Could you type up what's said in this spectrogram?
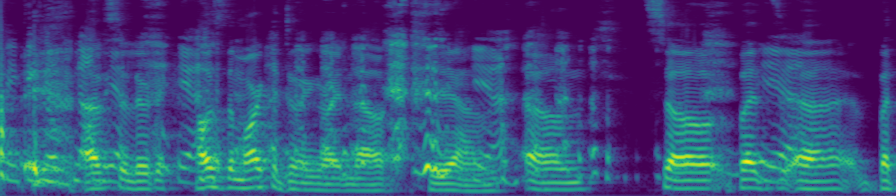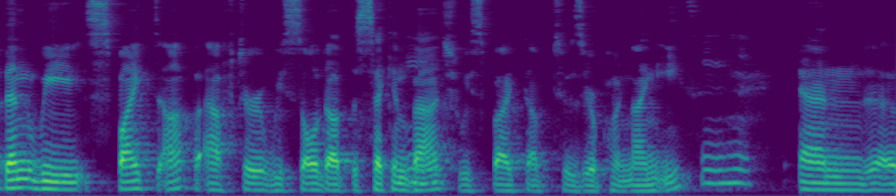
Speaking of now. Absolutely. Yeah. How's the market doing right now? Yeah. Yeah. Um, so, but Yeah. uh, but then we spiked up after we sold out the second Mm. batch. We spiked up to 0.9 ETH. Mhm. And uh,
